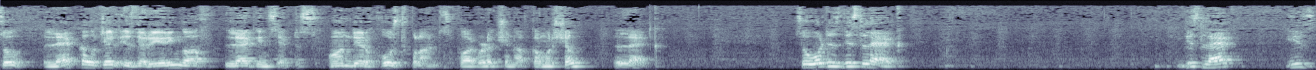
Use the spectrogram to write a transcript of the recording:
So lac culture is the rearing of lac insects on their host plants for production of commercial lac. So what is this lac? This lac is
